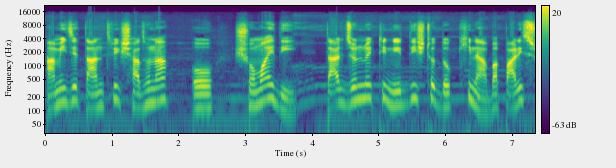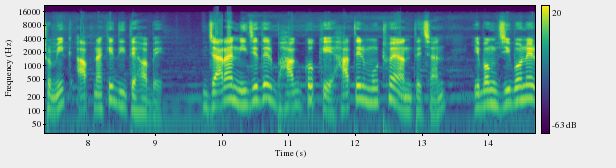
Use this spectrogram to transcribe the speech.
আমি যে তান্ত্রিক সাধনা ও সময় দিই তার জন্য একটি নির্দিষ্ট দক্ষিণা বা পারিশ্রমিক আপনাকে দিতে হবে। যারা নিজেদের ভাগ্যকে হাতের মুঠোয় আনতে চান এবং জীবনের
